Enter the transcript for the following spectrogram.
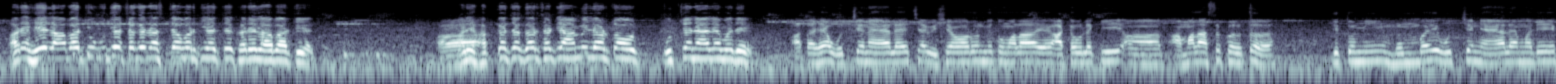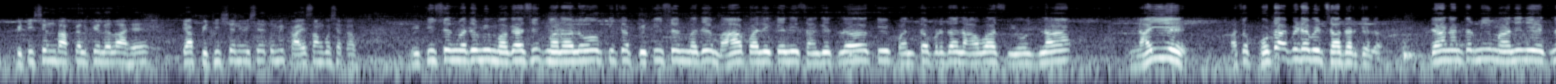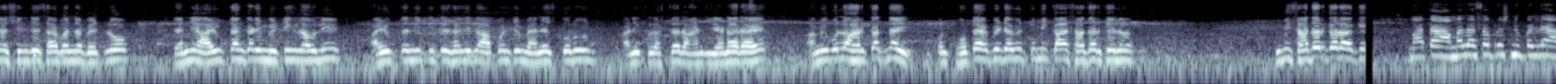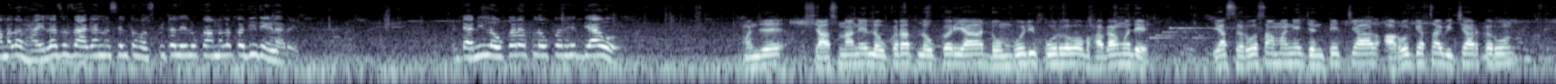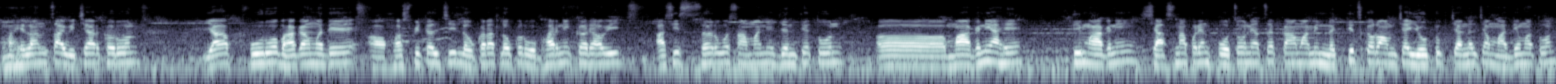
अरे हे लाभार्थी उद्या सगळे रस्त्यावरती आहेत ते खरे लाभार्थी आहेत. आणि हक्काच्या घरसाठी आम्ही लढतो आहोत उच्च न्यायालयामध्ये. आता ह्या उच्च न्यायालयाच्या विषयावरून मी तुम्हाला आठवलं की आम्हाला असं कळतं की तुम्ही मुंबई उच्च न्यायालयामध्ये एक पिटिशन दाखल केलेलं आहे. त्या पिटिशनविषयी तुम्ही काय सांगू शकाल? पिटिशनमध्ये मी मगाशीच म्हणालो की त्या पिटिशनमध्ये महापालिकेने सांगितलं की पंतप्रधान आवास योजना नाही आहे असं खोटं ॲफिडेव्हिट सादर केलं. त्यानंतर मी माननीय एकनाथ शिंदे साहेबांना भेटलो. त्यांनी आयुक्तांकडे मीटिंग लावली. आयुक्तांनी तिथे सांगितलं आपण ते मॅनेज करून आणि क्लस्टर आण येणार आहे. आम्ही बोललो हरकत नाही पण खोटं ॲफिडेव्हिट तुम्ही काय सादर केलं? तुम्ही सादर करा की मग आता आम्हाला असा प्रश्न पडलाय आम्हाला राहायला जर जागा नसेल तर हॉस्पिटल हे लोक आम्हाला कधी देणार आहे त्यांनी लवकरात लवकर हे द्यावं. म्हणजे शासनाने लवकरात लवकर या डोंबोली पूर्व भागामध्ये या सर्वसामान्य जनतेच्या आरोग्याचा विचार करून महिलांचा विचार करून या पूर्व भागामध्ये हॉस्पिटलची लवकरात लवकर उभारणी करावी अशी सर्वसामान्य जनतेतून मागणी आहे. ती मागणी शासनापर्यंत पोहोचवण्याचं काम आम्ही नक्कीच करू आमच्या यूट्यूब चॅनलच्या माध्यमातून.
